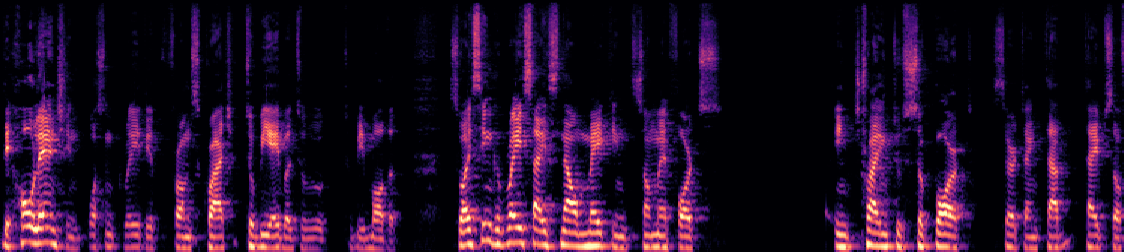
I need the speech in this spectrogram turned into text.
the whole engine wasn't created from scratch to be able to to be modded. So I think Reiza is now making some efforts in trying to support certain tab- types of,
